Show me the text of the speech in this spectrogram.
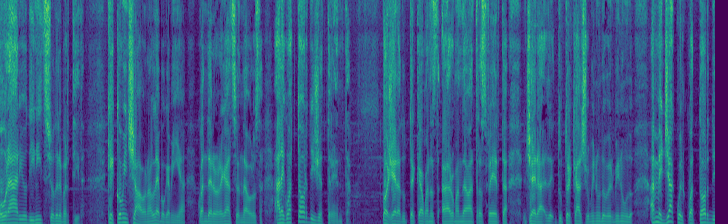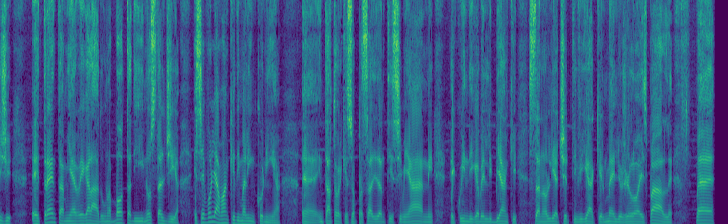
orario di inizio delle partite, che cominciavano all'epoca mia, quando ero ragazzo e andavo allo stadio, alle 14.30. Poi c'era tutto il calcio, quando la Roma andava a trasferta, c'era eh, tutto il calcio minuto per minuto. A me già quel 14.30 mi ha regalato una botta di nostalgia e se vogliamo anche di malinconia. Eh, intanto perché sono passati tantissimi anni e quindi i capelli bianchi stanno lì a certificare che il meglio ce l'ho alle spalle. Eh,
